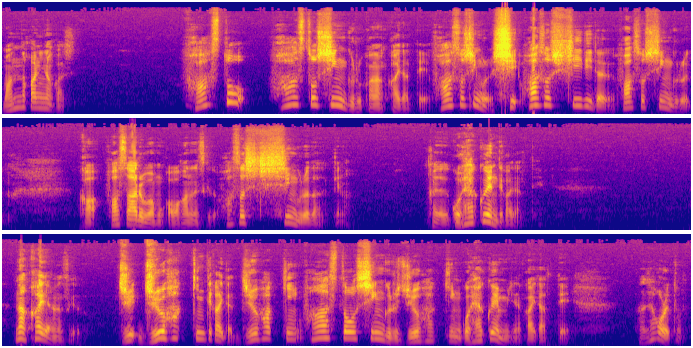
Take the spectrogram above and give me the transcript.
真ん中になんか、ファースト、ファーストシングルかなんか書いてあって、ファーストシングル、し、ファースト CD だよね。ファーストシングルか、ファーストアルバムかわかんないですけど、ファーストシングルだっけな。書いてあって、500円って書いてあって。なんか書いてあるんですけど、18金って書いてあって、18金、ファーストシングル18金500円みたいな書いてあって、なんじゃこれと思って。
